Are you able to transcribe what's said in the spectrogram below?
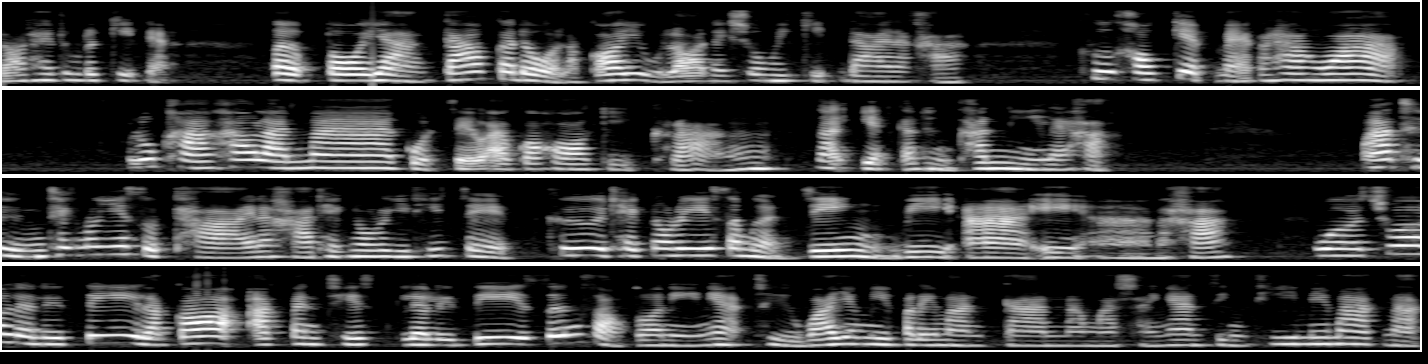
ยอดให้ธุรกิจเนี่ยเติบโตอย่างก้าวกระโดด แล้วก็อยู่รอดในช่วงวิกฤตได้นะคะ คือเขาเก็บแม้กระทั่งว่า ลูกค้าเข้าร้านมากดเจลแอลกอฮอล์กี่ครั้งละเอียดกันถึงขั้นนี้เลยค่ะ มาถึงเทคโนโลยีสุดท้ายนะคะ เทคโนโลยีที่ 7 คือเทคโนโลยีเสมือนจริง VR AR นะคะ Virtual Reality แล้วก็ Augmented Reality ซึ่ง 2 ตัวนี้เนี่ย ถือว่ายังมีปริมาณการนำมาใช้งานจริงที่ไม่มากนัก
